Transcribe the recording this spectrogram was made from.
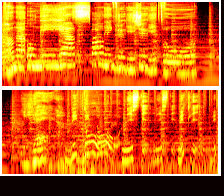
Hanna och Nias spaning 2022. Yeah! Nytt år, Ny stil. Ny stil. Nytt liv. Nytt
